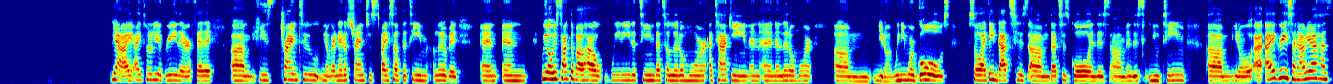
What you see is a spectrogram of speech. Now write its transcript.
Yeah, I, I totally agree there, Fede. Um, he's trying to, you know, Garnero's trying to spice up the team a little bit, and and we always talked about how we need a team that's a little more attacking and and a little more um you know we need more goals. So i think that's his um that's his goal in this um in this new team. Um you know i, I agree. Sanabria has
